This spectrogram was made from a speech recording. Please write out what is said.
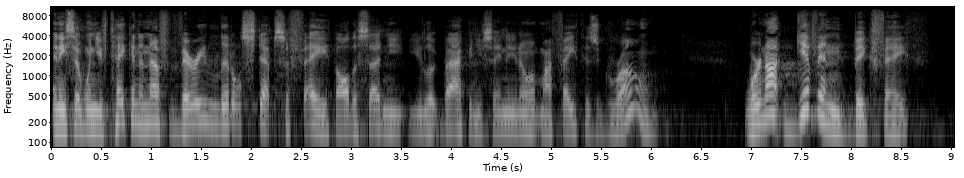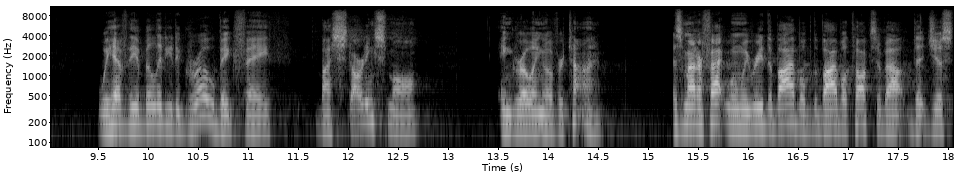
And he said, when you've taken enough very little steps of faith, all of a sudden you, you look back and you say, you know what, my faith has grown. We're not given big faith. We have the ability to grow big faith by starting small and growing over time. As a matter of fact, when we read the Bible, the Bible talks about that just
